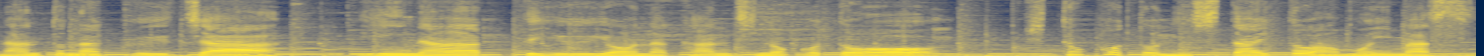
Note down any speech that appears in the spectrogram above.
なんとなくじゃあいいなっていうような感じのことを一言にしたいとは思います。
